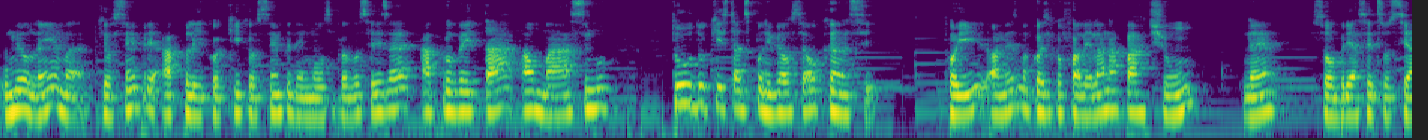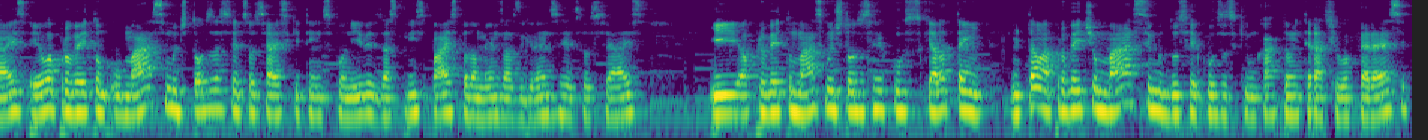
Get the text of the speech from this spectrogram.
O meu lema, que eu sempre aplico aqui, que eu sempre demonstro para vocês, é aproveitar ao máximo tudo que está disponível ao seu alcance. Foi a mesma coisa que eu falei lá na parte 1, né? Sobre as redes sociais. Eu aproveito o máximo de todas as redes sociais que tem disponíveis, das principais, pelo menos, as grandes redes sociais. E aproveito o máximo de todos os recursos que ela tem. Então, aproveite o máximo dos recursos que um cartão interativo oferece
